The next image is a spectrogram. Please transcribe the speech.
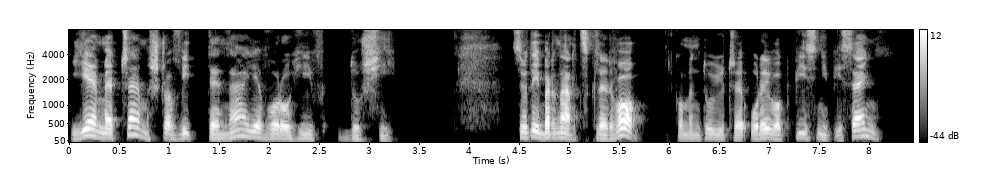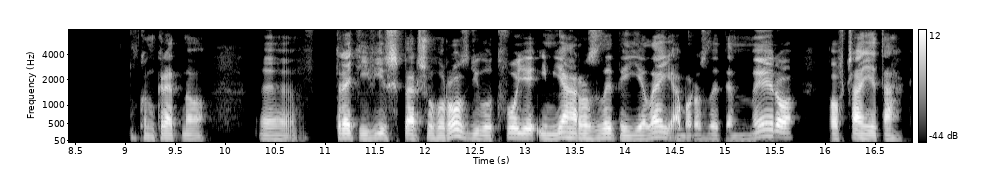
є мечем, що відтинає ворогів душі. Святий Бернард Склерво, коментуючи уривок пісні пісень, конкретно е, третій вірш першого розділу Твоє ім'я розлите єлей або розлите миро, повчає так.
